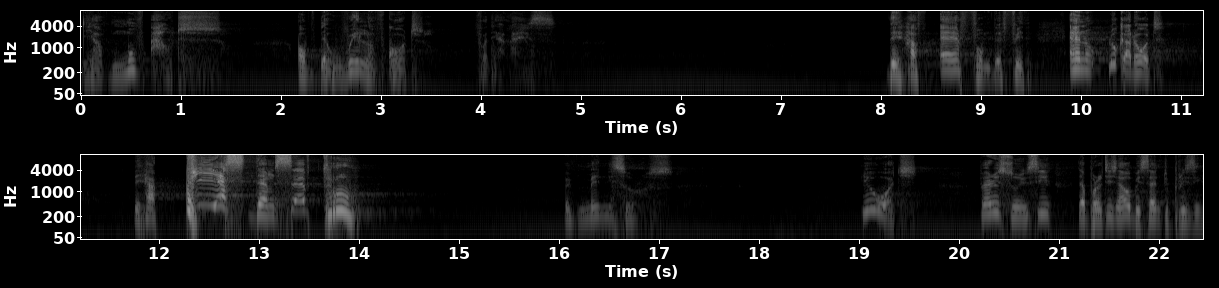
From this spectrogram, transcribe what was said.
They have moved out of the will of God for their lives. They have erred from the faith. And look at what? They have pierced themselves through with many sorrows. You watch. Very soon you see the politician will be sent to prison.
